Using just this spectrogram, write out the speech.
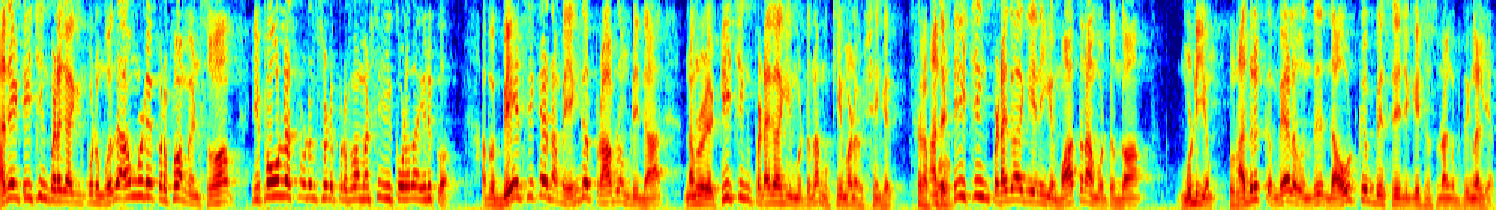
அதே டீச்சிங் பெடகாகி போடும்போது அவங்களுடைய பெர்ஃபார்மன்ஸும் இப்போ உள்ள ஸ்டூடெண்ட்ஸோட பெர்ஃபார்மன்ஸ் ஈக்குவலா தான் இருக்கும். அப்ப பேசிக்கா நம்ம எங்க ப்ராப்ளம் அப்படின்னா நம்மளுடைய டீச்சிங் பெடகாகி மட்டும் தான் முக்கியமான விஷயங்கள். அந்த டீச்சிங் பெடகாகியை நீங்க மாத்தினா மட்டும்தான் முடியும். அதற்கு மேல வந்து இந்த அவுட்கம் பேஸ்ட் எஜுகேஷன் சொன்னாங்க பாத்தீங்களா இல்லையா?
